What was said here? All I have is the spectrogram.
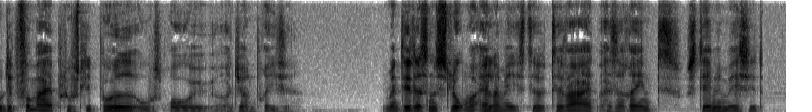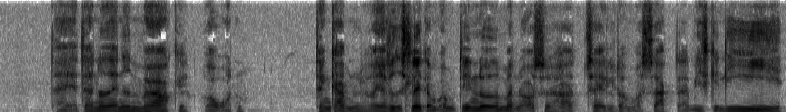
er det for mig pludselig både Osbroø og John Brise. Men det, der sådan slog mig allermest, det, det var, at altså rent stemmemæssigt, der er, der er noget andet mørke over den. Den gamle. Og jeg ved slet ikke, om, om det er noget, man også har talt om og sagt, at vi skal lige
